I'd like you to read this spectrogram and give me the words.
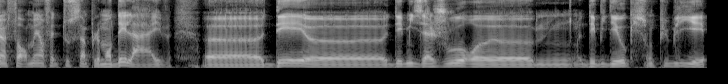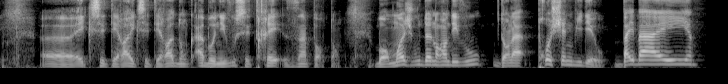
informé en fait tout simplement des lives, des mises à jour, des vidéos qui sont publiées, etc., etc. Donc abonnez-vous, c'est très important. Bon, moi je vous donne rendez-vous dans la prochaine vidéo. Bye bye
